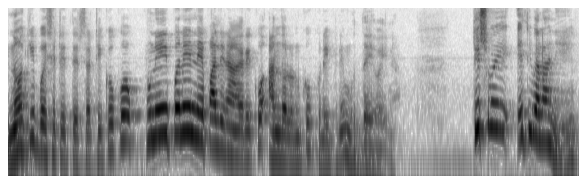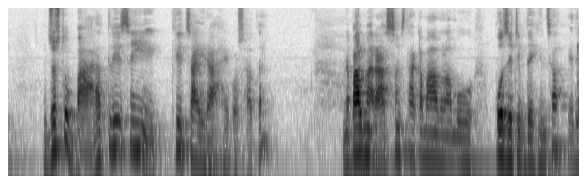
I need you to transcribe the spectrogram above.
न कि बैसठी त्रिसठीको को कुनै पनि नेपाली नागरिकको आन्दोलनको कुनै पनि मुद्दै होइन। त्यसो भए यति बेला नि जस्तो भारतले चाहिँ के चाहिरहेको छ त? नेपालमा राज संस्थाका मामलामा ऊ पोजिटिभ देखिन्छ यति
